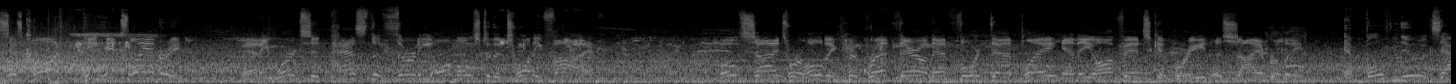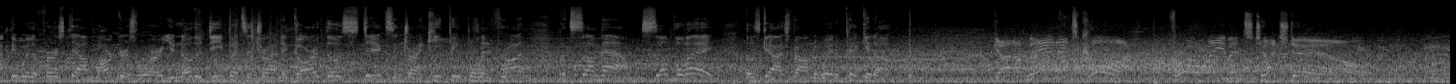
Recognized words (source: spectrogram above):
Davis is caught. He hits Landry. And he works it past the 30, almost to the 25. Both sides were holding their breath there on that fourth down play, and the offense can breathe a sigh of relief. And both knew exactly where the first down markers were. You know the defense is trying to guard those sticks and try and keep people in front, but somehow, some way, those guys found a way to pick it up. Got a man, it's caught for a Ravens touchdown.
